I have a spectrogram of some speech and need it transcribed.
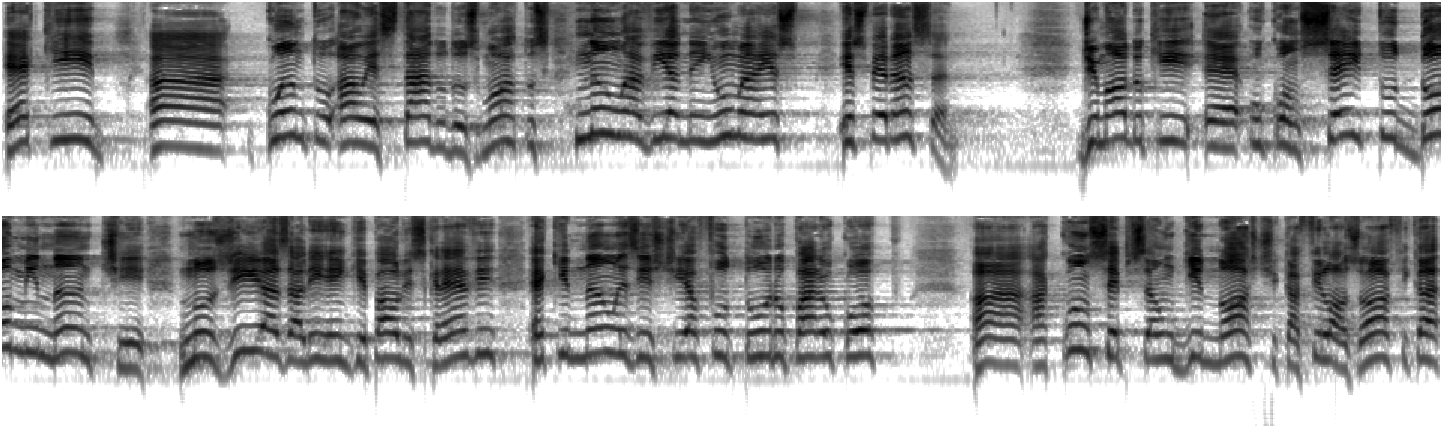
é que, ah, quanto ao estado dos mortos, não havia nenhuma es esperança. De modo que é, o conceito dominante nos dias ali em que Paulo escreve é que não existia futuro para o corpo. A, a concepção gnóstica filosófica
